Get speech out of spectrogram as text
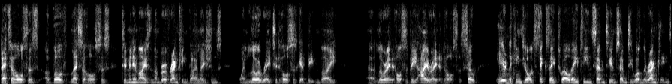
better horses above lesser horses to minimize the number of ranking violations when lower rated horses get beaten by uh, lower rated horses beat higher rated horses. So here in the King George, 6, 8, 12, 18, 70, and 71, the rankings,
